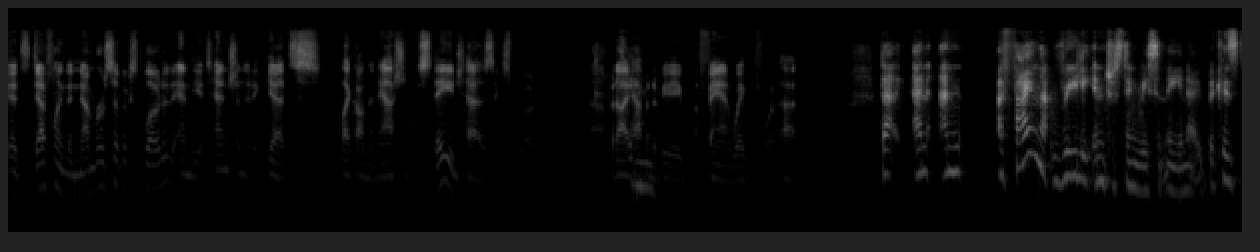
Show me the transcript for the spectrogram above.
it's definitely the numbers have exploded and the attention that it gets like on the national stage has exploded. Uh, but I happen to be a fan way before that. That and and I find that really interesting recently, you know, because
